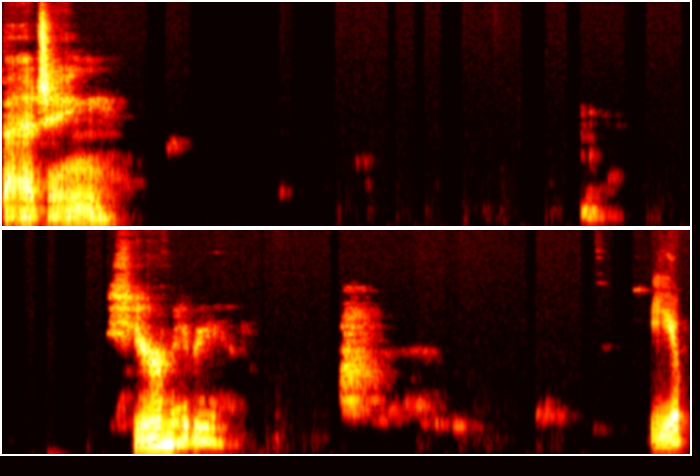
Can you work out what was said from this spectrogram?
badging. Here, maybe? Yep,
